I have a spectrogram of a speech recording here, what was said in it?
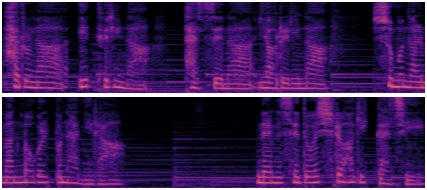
하루나 이틀이나 닷새나 열흘이나 스무 날만 먹을 뿐 아니라 냄새도 싫어하기까지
